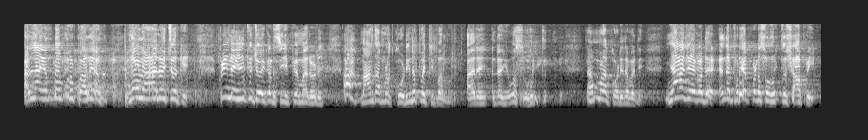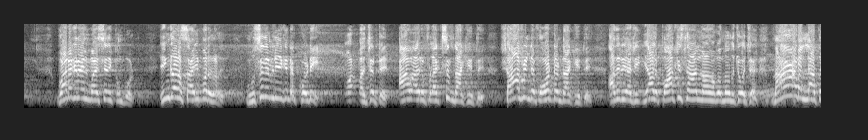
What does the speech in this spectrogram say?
അല്ല എന്താ നിങ്ങൾ പറയാം. നിങ്ങൾ ആലോചിച്ച് നോക്കി. പിന്നെ എനിക്ക് ചോദിക്കട്ടെ സി പി എമ്മാരോട് ആ നാളെ നമ്മളെ കൊടിനെ പറ്റി പറഞ്ഞു. ആര്? എന്റെ യുവ സുഹൃത്ത്. നമ്മളെ കൊടിനെ പറ്റി. ഞാൻ ചോദിക്കട്ടെ എന്റെ പ്രിയപ്പെട്ട സുഹൃത്ത് ഷാപ്പി വടകരയിൽ മത്സരിക്കുമ്പോൾ ഇങ്ങളെ സൈബറുകൾ മുസ്ലിം ലീഗിന്റെ കൊടി വെച്ചിട്ട് ആ ഒരു ഫ്ലെക്സ് ഉണ്ടാക്കിയിട്ട് ഷാഫിന്റെ ഫോട്ടോ ഉണ്ടാക്കിയിട്ട് അതിന് ശേഷം ഇയാൾ പാകിസ്ഥാനിലാണ് വന്നതെന്ന് ചോദിച്ച് നാടല്ലാത്ത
